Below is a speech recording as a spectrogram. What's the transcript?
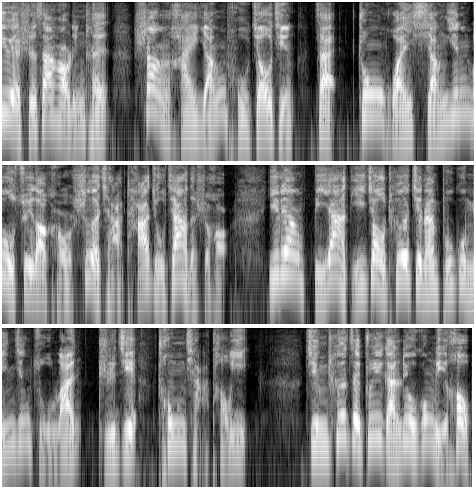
月十三号凌晨，上海杨浦交警在中环祥阴路隧道口设卡查酒驾的时候，一辆比亚迪轿车竟然不顾民警阻拦，直接冲卡逃逸。警车在追赶六公里后，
